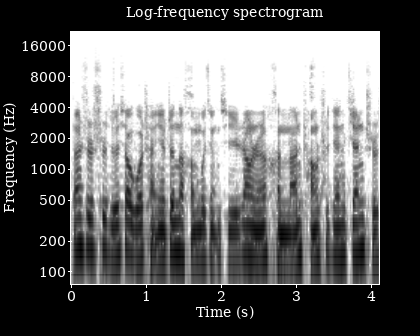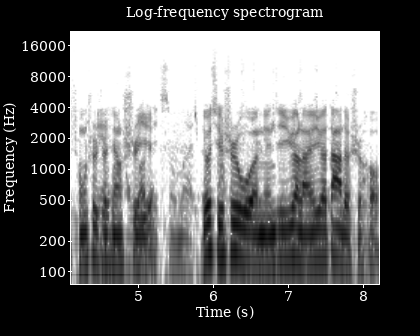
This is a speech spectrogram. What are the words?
但是视觉效果产业真的很不景气，让人很难长时间坚持从事这项事业。尤其是我年纪越来越大的时候，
